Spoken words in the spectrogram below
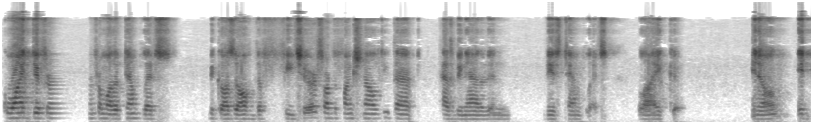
quite different from other templates because of the features or the functionality that has been added in these templates. Like, you know, it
